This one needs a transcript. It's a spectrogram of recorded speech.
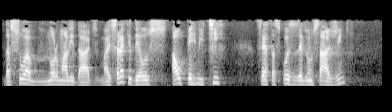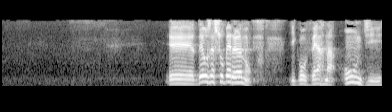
da sua normalidade. Mas será que Deus, ao permitir certas coisas, Ele não está agindo? É, Deus é soberano e governa onde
